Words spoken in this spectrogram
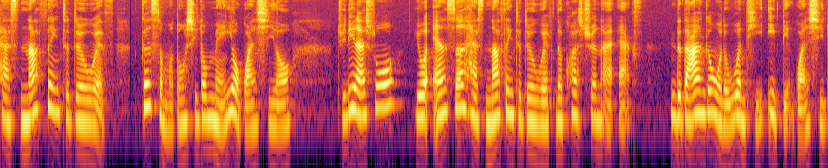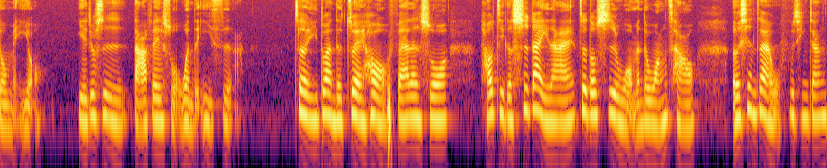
has nothing to do with，跟什么东西都没有关系哦。举例来说，Your answer has nothing to do with the question I asked。你的答案跟我的问题一点关系都没有， 也就是答非所问的意思啦。这一段的最后，Fallon 说：“好几个世代以来，这都是我们的王朝，而现在我父亲将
